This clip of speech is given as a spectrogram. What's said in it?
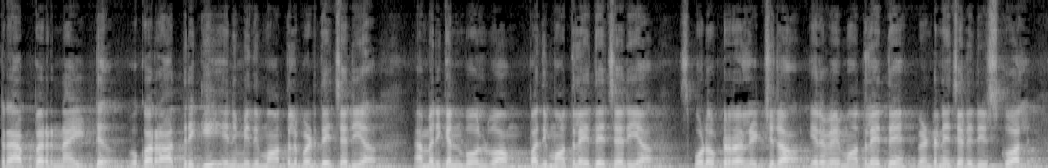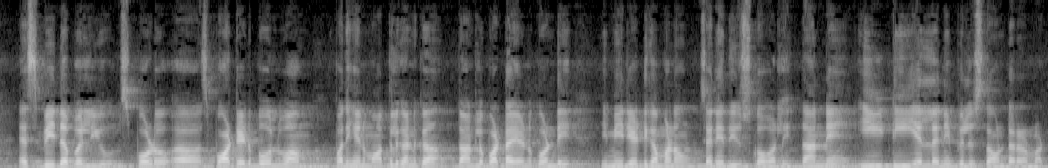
Trap per night. ఒక రాత్రికి ఎనిమిది మాతలు పడితే చర్య. అమెరికన్ బోల్వామ్ పది మాతలైతే చర్య. స్పోడోప్టరా లిడ్చిరా ఇరవై మాతలైతే వెంటనే చర్య తీసుకోవాలి. ఎస్బిడబ్ల్యూ స్పోడో స్పాటెడ్ బోల్వామ్ పదిహేను మాతలు కనుక దాంట్లో పడ్డాయి అనుకోండి ఇమీడియట్గా మనం చర్య తీసుకోవాలి. దాన్నే ఈటీఎల్ అని పిలుస్తూ ఉంటారు అనమాట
